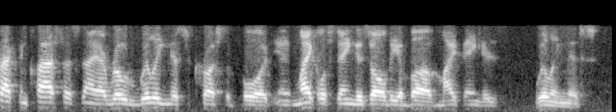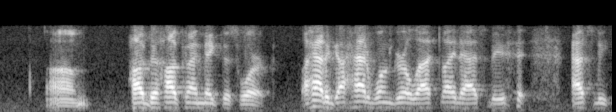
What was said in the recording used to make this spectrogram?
fact, in class last night, I wrote willingness across the board. You know, Michael's thing is all the above. My thing is willingness. Um, how do, how can I make this work? I had a I had one girl last night ask me ask me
